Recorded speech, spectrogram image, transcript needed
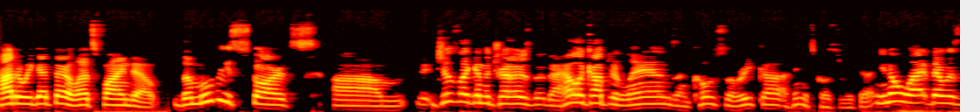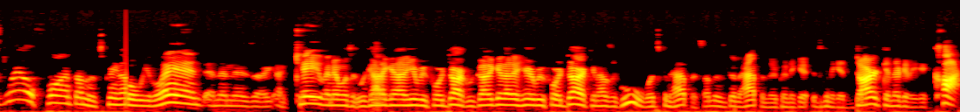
How did we get there? Let's find out. The movie starts um, just like in the trailers. The, the, helicopter lands in Costa Rica. I think it's Costa Rica. You know what? There was little font on the screen, but we land and then there's a, a cave, and everyone's like, "We gotta get out of here before dark. We gotta get out of here before dark." And I was like, "Ooh, what's gonna happen? Something's gonna happen. They're gonna get it's gonna get dark, and they're gonna get caught."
